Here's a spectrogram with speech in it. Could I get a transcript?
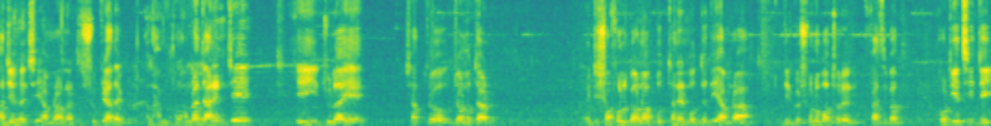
হাজির হয়েছি আমরা আল্লাহর শুক্রিয়া আদায় করি। আলহামদুলিল্লাহ। আমরা জানেন যে এই জুলাইয়ে ছাত্র জনতার একটি সফল গণ অভ্যুত্থানের মধ্যে দিয়ে আমরা দীর্ঘ ষোলো বছরের ফ্যাসিবাদ ঘটিয়েছি যেই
